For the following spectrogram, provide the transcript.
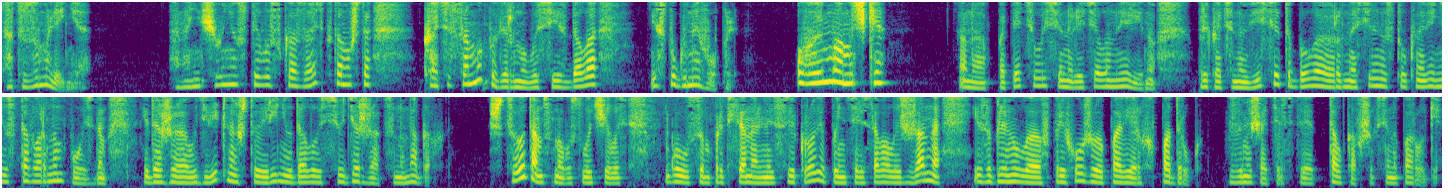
от изумления. Она ничего не успела сказать, потому что Катя сама повернулась и издала испуганный вопль. «Ой, мамочки!» Она попятилась и налетела на Ирину. При Катином весе это было равносильно столкновению с товарным поездом, и даже удивительно, что Ирине удалось удержаться на ногах. «Что там снова случилось?» — голосом профессиональной свекрови поинтересовалась Жанна и заглянула в прихожую поверх подруг в замешательстве толкавшихся на пороге.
